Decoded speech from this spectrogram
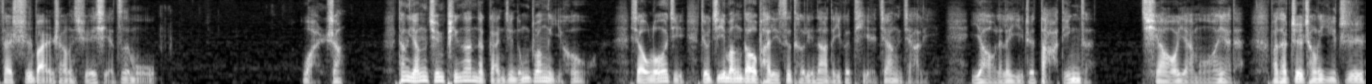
在石板上学写字母。晚上，当羊群平安的赶进农庄以后，小罗辑就急忙到派利斯特里纳的一个铁匠家里，要来了一只大钉子，敲呀磨呀的，把它制成了一支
